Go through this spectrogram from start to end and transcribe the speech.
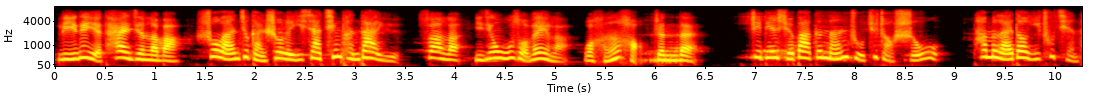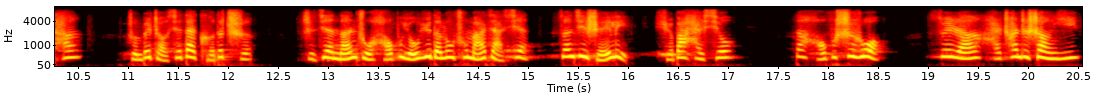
离得也太近了吧。说完就感受了一下倾盆大雨。算了，已经无所谓了，我很好，真的。这边学霸跟男主去找食物，他们来到一处浅滩，准备找些带壳的吃。只见男主毫不犹豫的露出马甲线，钻进水里。学霸害羞，但毫不示弱。虽然还穿着上衣，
